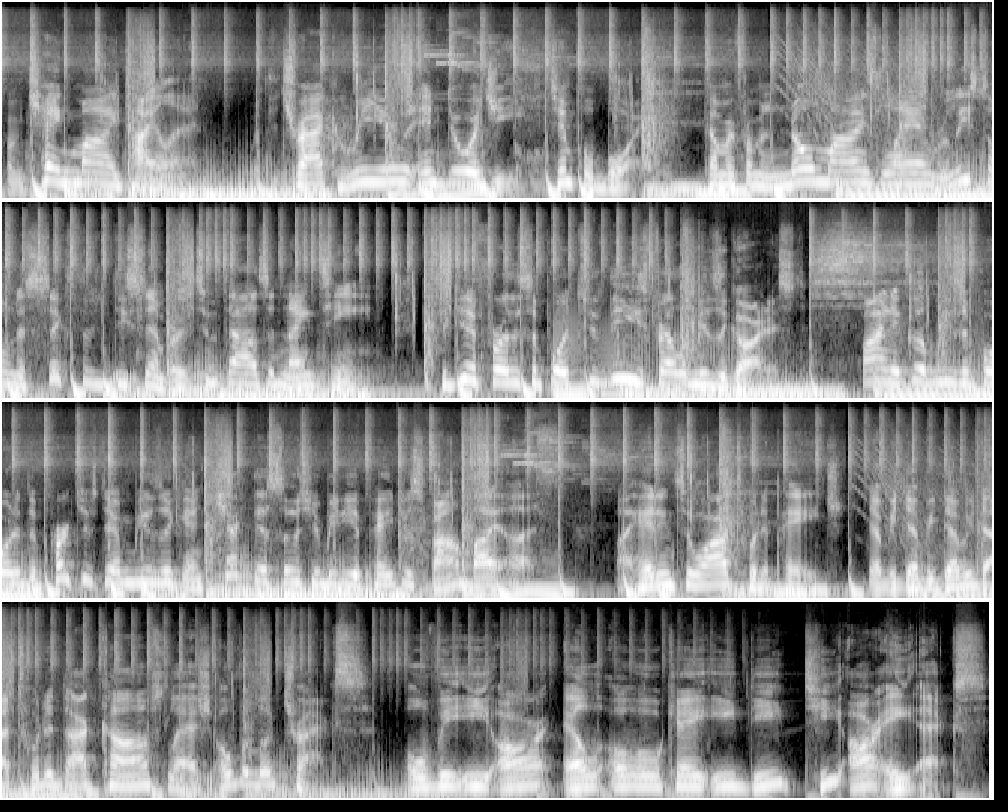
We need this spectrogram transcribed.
from Chiang Mai, Thailand, with the track Riyoon and Dorji, Temple Boy, coming from the No Minds Land, released on the 6th of December 2019. To give further support to these fellow music artists, find a good music portal to purchase their music and check their social media pages found by us by heading to our Twitter page, www.twitter.com slash overlooktracks, O-V-E-R-L-O-O-K-E-D-T-R-A-X.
